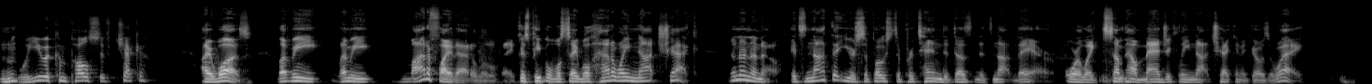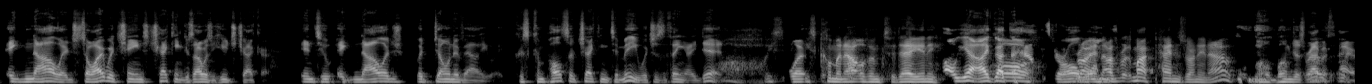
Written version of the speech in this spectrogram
Mhm. Were you a compulsive checker? I was. Let me let me modify that a little bit because people will say, "Well, how do I not check?" No, no, no, no. It's not that you're supposed to pretend it doesn't. It's not there, or like mm-hmm. somehow magically not checking it goes away. Mm-hmm. Acknowledge. So I would change checking because I was a huge checker into acknowledge but don't evaluate. Because compulsive checking to me, which is the thing I did. Oh, he's, he's coming out of him today, isn't he? Oh yeah, I've got the Oh, habits are all Right. I've, my pen's running out. boom, boom, just rapid fire.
